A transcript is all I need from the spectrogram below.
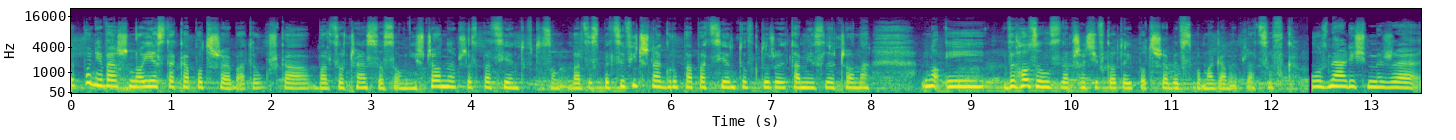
y, ponieważ no, jest taka potrzeba. Te łóżka bardzo często są niszczone przez pacjentów, to są bardzo specyficzna grupa pacjentów, którzy tam jest leczona. No i wychodząc naprzeciwko tej potrzeby wspomagamy placówkę. Uznaliśmy, że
